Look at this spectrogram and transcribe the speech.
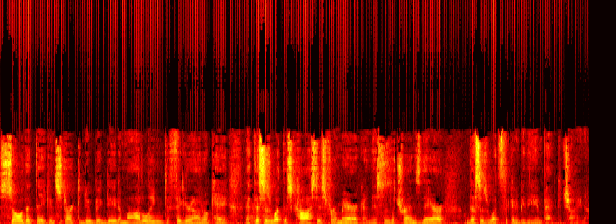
so that they can start to do big data modeling to figure out okay if this is what this cost is for america and this is the trends there this is what's going to be the impact to china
